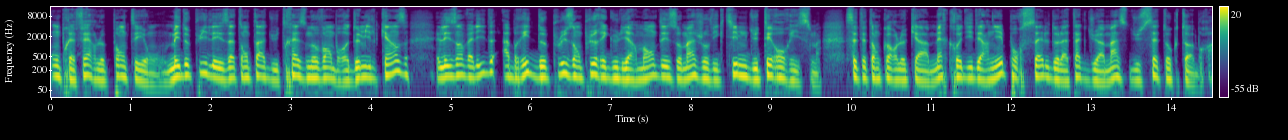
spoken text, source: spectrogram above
on préfère le Panthéon. Mais depuis les attentats du 13 novembre 2015, les invalides abrite de plus en plus régulièrement des hommages aux victimes du terrorisme. C'était encore le cas mercredi dernier pour celle de l'attaque du Hamas du 7 octobre.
